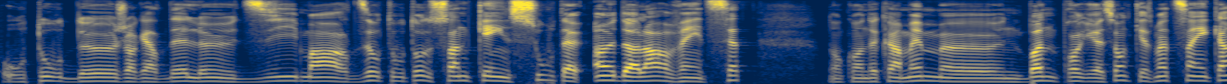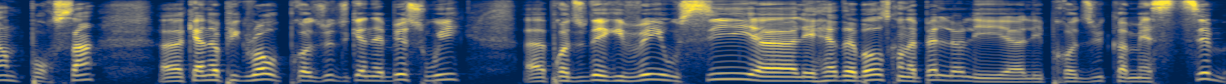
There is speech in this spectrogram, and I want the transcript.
Autour de, je regardais lundi, mardi, autour de 75 sous, à 1,27 donc, on a quand même euh, une bonne progression de quasiment de 50% euh, Canopy Growth produit du cannabis, oui. Euh, produits dérivés aussi. les headables, qu'on appelle les, les, produits comestibles.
